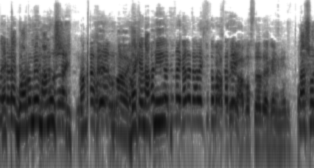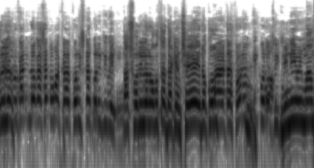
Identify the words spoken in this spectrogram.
একটা গরমে মানুষ দেখেন আপনি তার শরীরের সরকারি তোমাকে পরিষ্কার করে দিবে। তার শরীরের অবস্থা দেখেন সে এরকম এটা শরীর কি করে তুই- মিনিমাম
